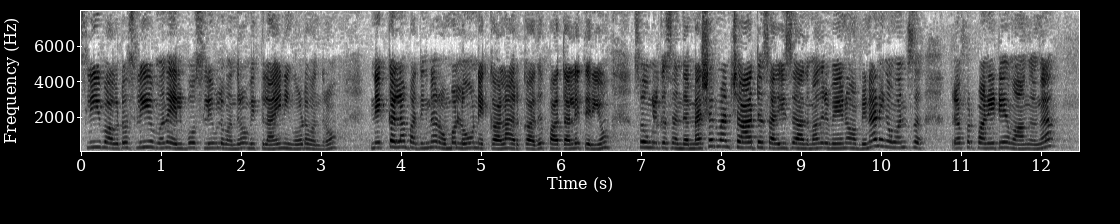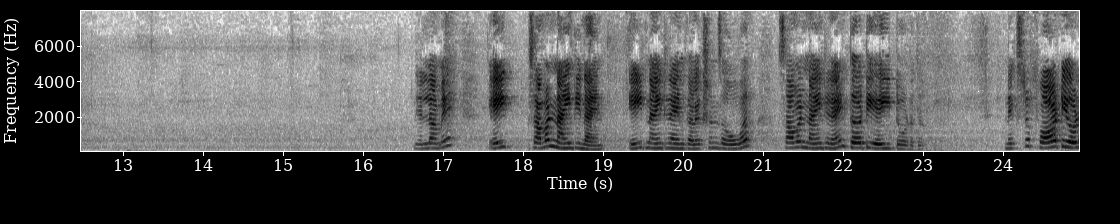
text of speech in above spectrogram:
ஸ்லீவ் ஆகட்டும் ஸ்லீவ் வந்து எல்போ ஸ்லீவில் வந்துடும் வித் லைனிங்கோட வந்துடும் நெக்கெல்லாம் பார்த்தீங்கன்னா ரொம்ப லோ நெக்காலாம் இருக்காது பார்த்தாலே தெரியும். ஸோ உங்களுக்கு அந்த மெஷர்மெண்ட் சார்ட்டு சைஸ் அந்த மாதிரி வேணும் அப்படின்னா நீங்கள் ஒன்ஸ் ரெஃபர் பண்ணிகிட்டே வாங்குங்க. எல்லாமே eight seven ninety nine eight ninety nine collections over seven ninety nine thirty எயிட்டோடது நெக்ஸ்ட்டு ஃபார்ட்டியோட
